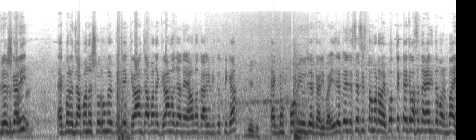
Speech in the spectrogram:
ফ্রেশ গাড়ি। একবারে জাপানের শোরুমের যে গ্রান জাপানের গ্রানও জানে এখনও গাড়ির ভিতর থেকে। জি জি। একদম কম ইউজের গাড়ি ভাই। এই যে এই যে চেসিস নাম্বারটা ভাই প্রত্যেকটা ক্লাসে দেখা দিতে পারেন ভাই।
